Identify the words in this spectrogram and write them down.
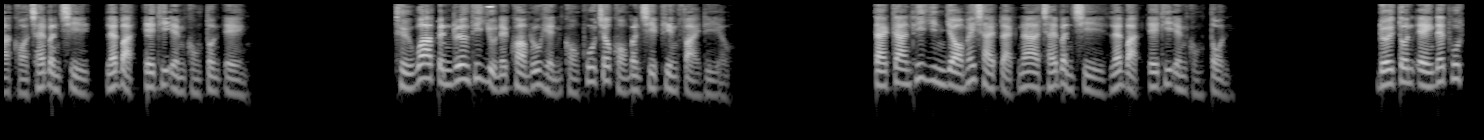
มาขอใช้บัญชีและบัตร ATM ของตนเอง ถือว่าเป็นเรื่องที่อยู่ในความรู้เห็นของผู้เจ้าของบัญชีเพียงฝ่ายเดียว แต่การที่ยินยอมให้ชายแปลกหน้าใช้บัญชีและบัตร ATM ของตน โดยตนเองได้พูด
